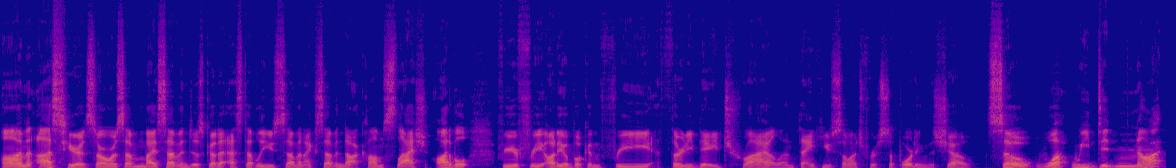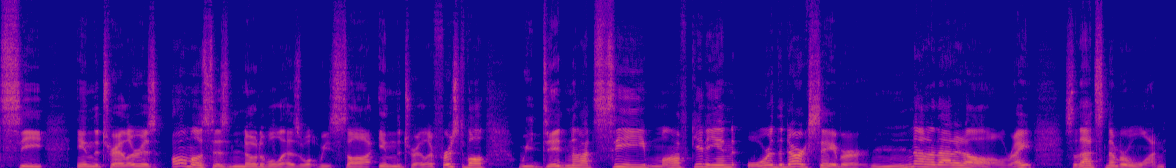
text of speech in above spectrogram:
on us here at Star Wars 7x7. Just go to sw7x7.com slash audible for your free audiobook and free 30-day trial. And thank you so much for supporting the show. So what we did not see in the trailer is almost as notable as what we saw in the trailer. First of all, we did not see Moff Gideon or the Dark Saber. None of that at all, right? So that's number one.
